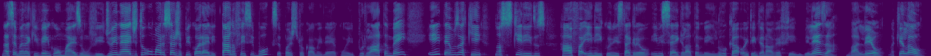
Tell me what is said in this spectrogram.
na semana que vem com mais um vídeo inédito. O Mário Sérgio Picorelli está no Facebook, você pode trocar uma ideia com ele por lá também. E temos aqui nossos queridos Rafa e Nico no Instagram e me segue lá também, Luca89FM, beleza? Valeu, aquelão!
